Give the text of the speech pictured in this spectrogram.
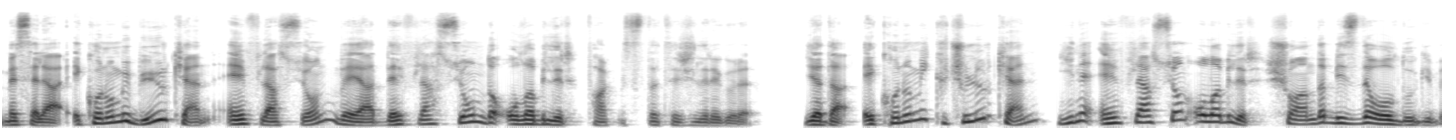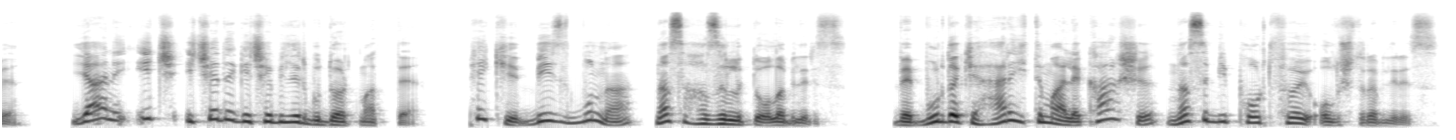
Mesela ekonomi büyürken enflasyon veya deflasyon da olabilir farklı stratejilere göre. Ya da ekonomi küçülürken yine enflasyon olabilir şu anda bizde olduğu gibi. Yani iç içe de geçebilir bu dört madde. Peki biz buna nasıl hazırlıklı olabiliriz? Ve buradaki her ihtimale karşı nasıl bir portföy oluşturabiliriz?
